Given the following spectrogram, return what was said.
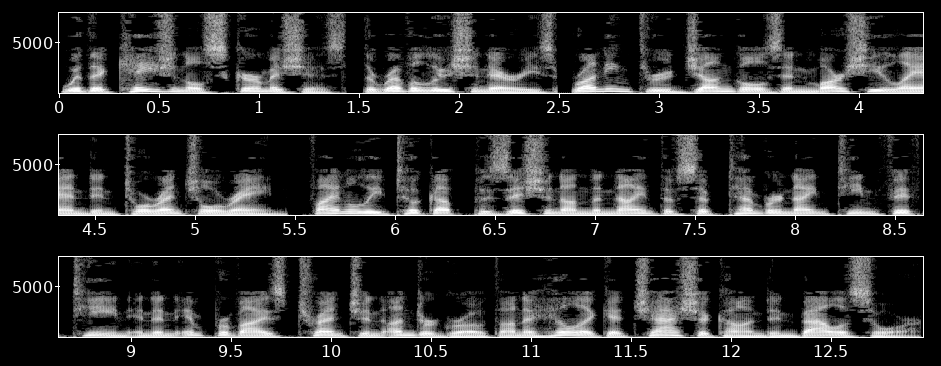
With occasional skirmishes, the revolutionaries, running through jungles and marshy land in torrential rain, finally took up position on 9 September 1915 in an improvised trench in undergrowth on a hillock at Chashikand in Balasore.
